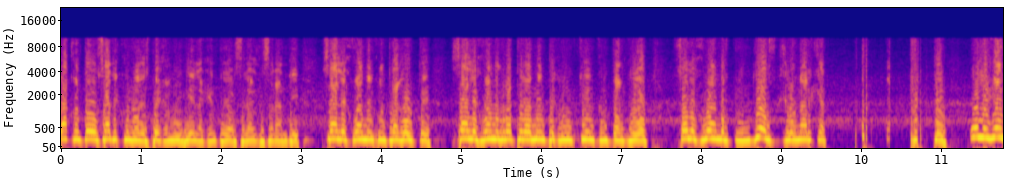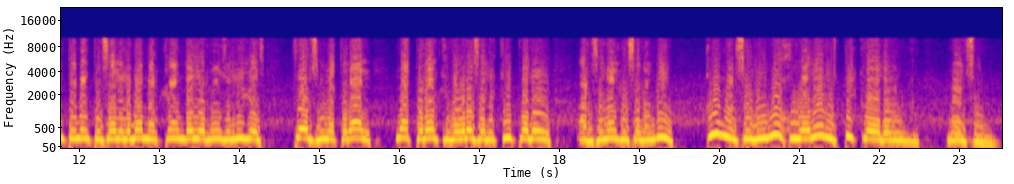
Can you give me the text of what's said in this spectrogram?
Va con todo Sádico, no despeja muy bien la gente de Arsenal de Sarandí. Sale jugando en contragolpe, sale jugando rápidamente con quien con. Sale jugando con dos que lo marca. Elegantemente sale, le va marcando ahí Hernán Rodríguez. Fuerza un lateral, lateral que favorece al equipo de Arsenal de Sarandí. ¿Cómo se llevó jugadores pico de Nelson?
